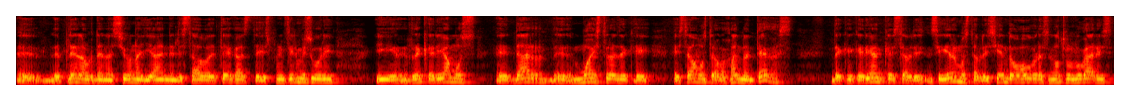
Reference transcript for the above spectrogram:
eh, de plena ordenación allá en el estado de Texas, de Springfield, Missouri, y requeríamos eh, dar muestras de que estábamos trabajando en Texas, de que querían que siguiéramos estableciendo obras en otros lugares.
